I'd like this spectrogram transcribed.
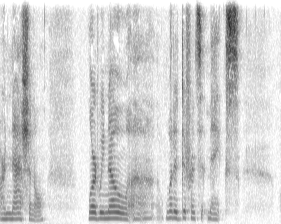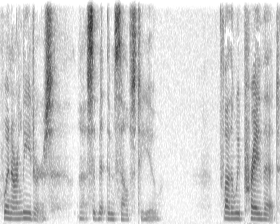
our national. Lord, we know uh, what a difference it makes when our leaders uh, submit themselves to you. Father, we pray that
